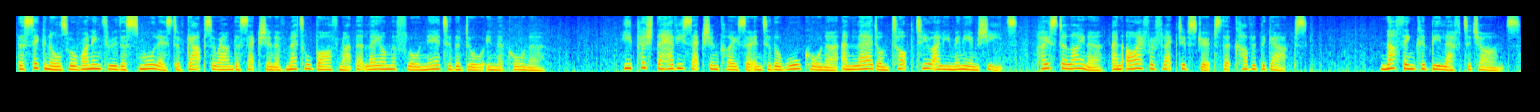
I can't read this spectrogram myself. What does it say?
the signals were running through the smallest of gaps around the section of metal bath mat that lay on the floor near to the door in that corner. He pushed the heavy section closer into the wall corner and layered on top two aluminium sheets, poster liner, and RF reflective strips that covered the gaps. Nothing could be left to chance.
